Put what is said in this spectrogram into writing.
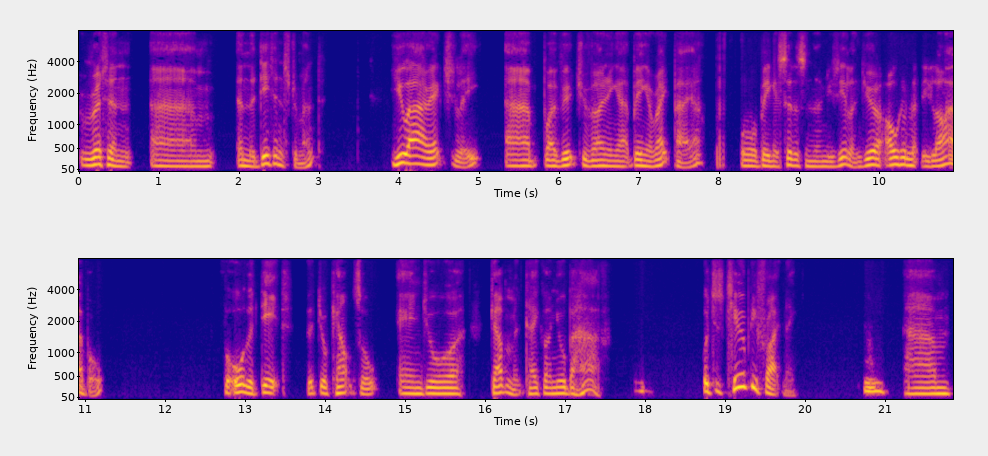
written um, in the debt instrument, you are actually, uh, by virtue of owning a, being a ratepayer or being a citizen of New Zealand, you're ultimately liable for all the debt that your council and your government take on your behalf, which is terribly frightening. Mm. Um,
